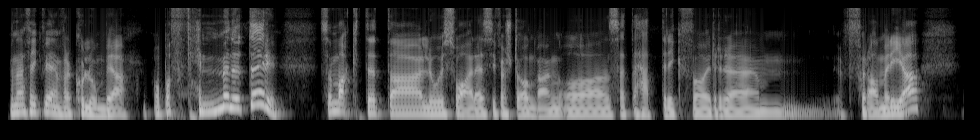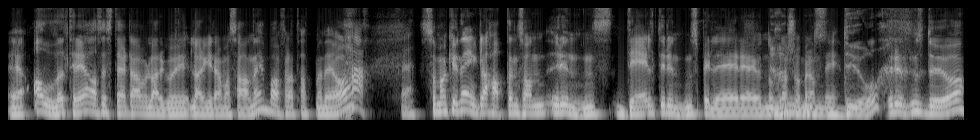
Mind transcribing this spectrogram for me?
men han fikk VM fra Colombia. Og på fem minutter så maktet da Luis Suárez i første omgang å sette hat trick for, um, for Almeria. Eh, alle tre assistert av Largo, Largi Ramazani, bare for å ha tatt med det òg. Så man kunne egentlig ha hatt en sånn rundens, delt rundens spillernominasjon mellom de. duo. Rundens duo.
